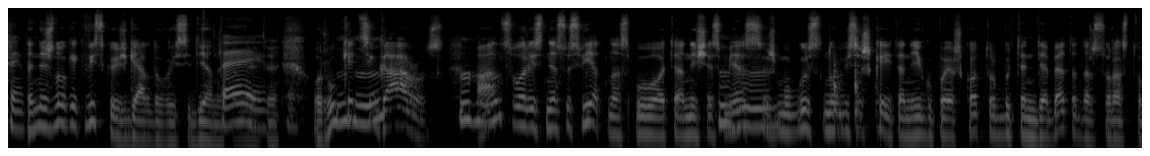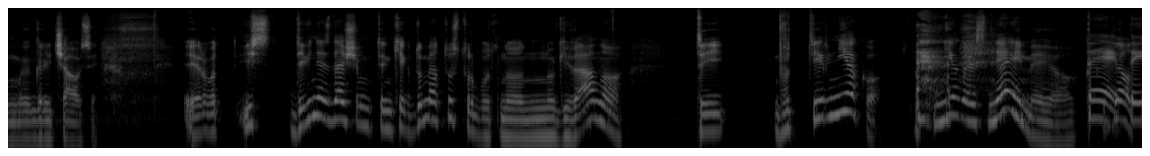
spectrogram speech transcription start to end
Ten nežinau, kiek visko išgerdavo į dieną. Rūkė mhm. cigarus, mhm. ansvoris nesusvietnas buvo ten, iš esmės mhm. žmogus, nu visiškai ten, jeigu paieškot, turbūt ten diabetą dar surastum greičiausiai. Ir vat, jis 90, ten kiek du metus turbūt nu, nugyveno, tai vat, ir nieko. Vat, nieko jis neįmėjo. Taip, tai,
